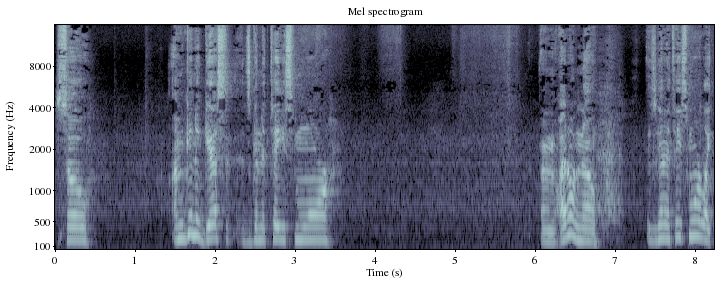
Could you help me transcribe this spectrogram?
So, I'm gonna guess it's gonna taste more um, I don't know it's gonna taste more like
